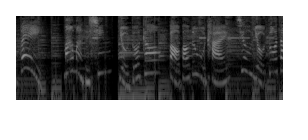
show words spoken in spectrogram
宝贝，妈妈的心有多高，宝宝的舞台就有多大。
